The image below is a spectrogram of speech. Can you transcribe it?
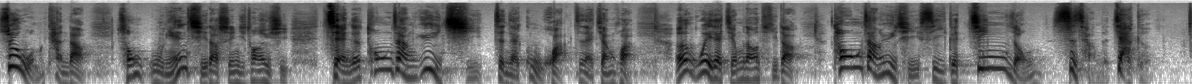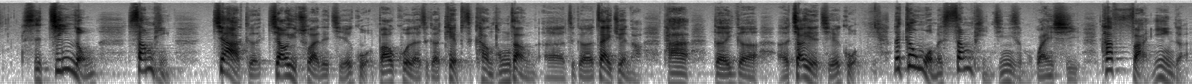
所以我们看到从五年期到十年期通胀预期，整个通胀预期正在固化，正在僵化。而我也在节目当中提到，通胀预期是一个金融市场的价格，是金融商品。价格交易出来的结果，包括了这个 TIPS 抗通胀呃这个债券啊，它的一个呃交易的结果，那跟我们商品经济什么关系？它反映的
